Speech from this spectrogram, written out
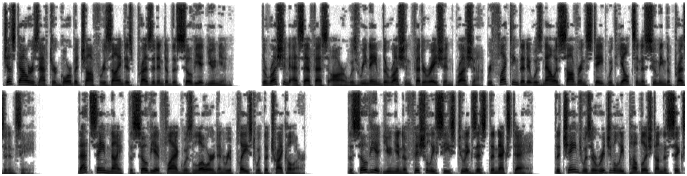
just hours after Gorbachev resigned as president of the Soviet Union, the Russian SFSR was renamed the Russian Federation Russia, reflecting that it was now a sovereign state with Yeltsin assuming the presidency. That same night, the Soviet flag was lowered and replaced with the tricolor. The Soviet Union officially ceased to exist the next day. The change was originally published on 6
